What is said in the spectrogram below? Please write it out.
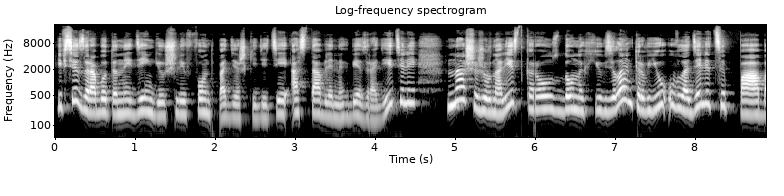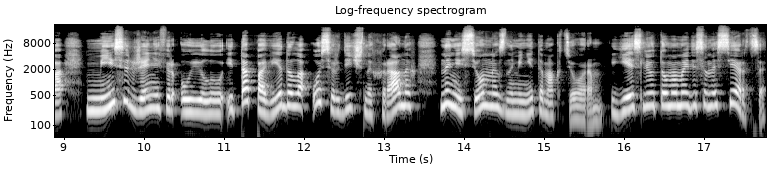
и все заработанные деньги ушли в фонд поддержки детей, оставленных оставленных без родителей, наша журналистка Роуз Донахью взяла интервью у владелицы паба, миссис Дженнифер Уиллу, и та поведала о сердечных ранах, нанесенных знаменитым актером. Если у Тома Мэдисона сердце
